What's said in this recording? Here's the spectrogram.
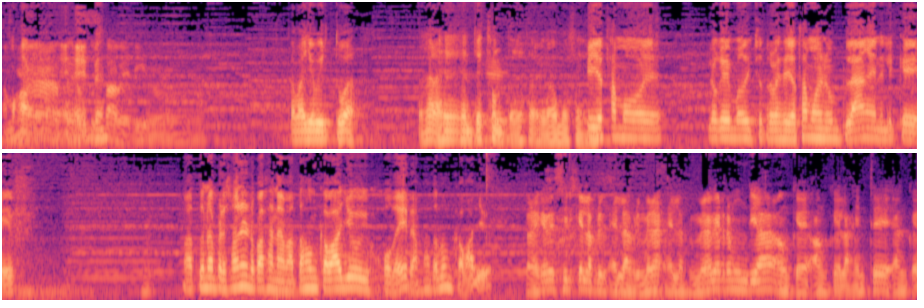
Vamos a Ah, ver. pero eh, tú sabes, tío. caballo virtual. Ah, la gente es tonta, ya sabes, ¿qué vamos a hacer? que ya estamos, eh, lo que hemos dicho otra vez, ya estamos en un plan en el que pff, mata a una persona y no pasa nada, matas a un caballo y joder, has matado a un caballo. Pero hay que decir que en la, en la primera en la primera guerra mundial, aunque aunque la gente, aunque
